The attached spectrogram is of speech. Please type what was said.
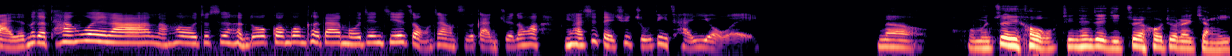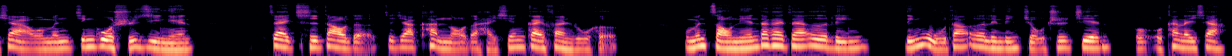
摆的那个摊位啦，然后就是很多观光客在摩肩接踵这样子感觉的话，你还是得去竹地才有哎。那我们最后今天这集最后就来讲一下，我们经过十几年在吃到的这家看楼的海鲜盖饭如何？我们早年大概在二零零五到二零零九之间，我我看了一下，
